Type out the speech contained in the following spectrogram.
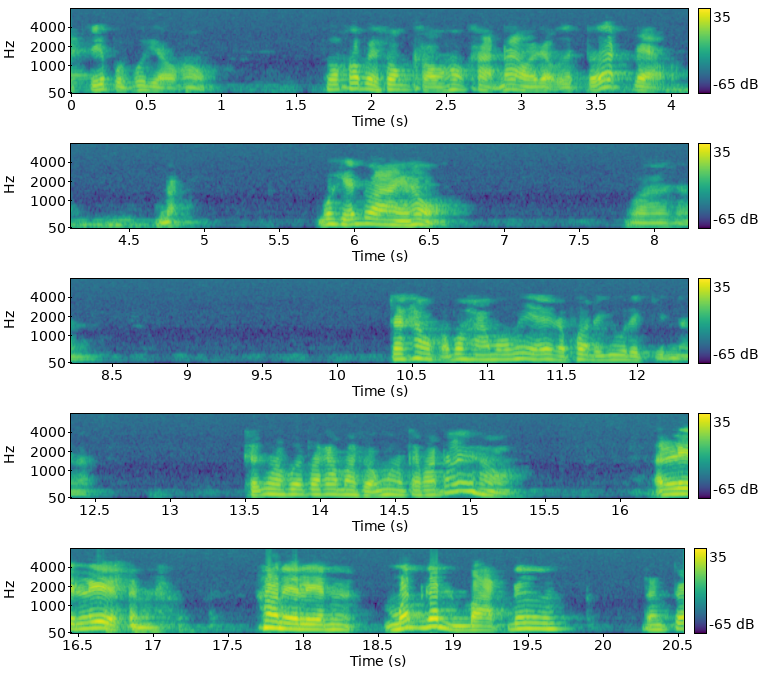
ดสีปุ่นผู้เดียวเฮาพอเขาไปส่งเขาเขาขาดหน้าไว้แล้วเออเติร์ดแล้วนะบ่เห็นวายเขาว่าสั่นจะเข้ากับว่าหาโมมี่ไอ้กับพ่อได้ยู่ได้กินนะถึงมาพูดพระธรรมสงฆ์มันจะพัดได้เหรออันเรียนเลขถ้าในเรียนมดเงินบาทหนึ่ง ตั้งแต่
